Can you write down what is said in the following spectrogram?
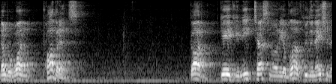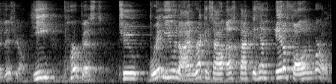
Number one, providence. God gave unique testimony of love through the nation of Israel. He purposed to bring you and I and reconcile us back to him in a fallen world.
